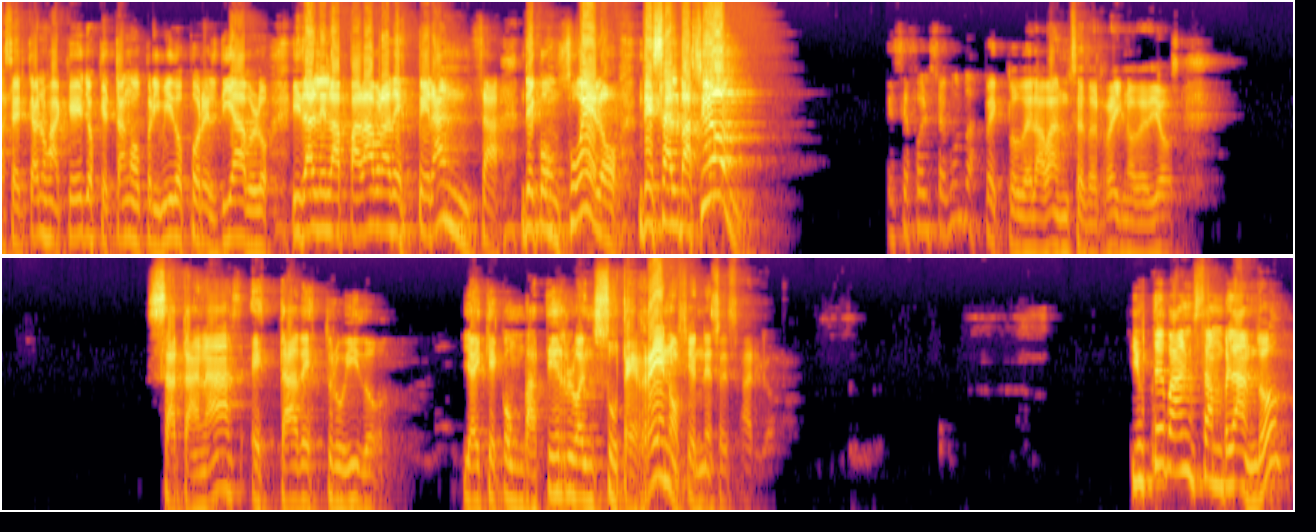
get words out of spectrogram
acercarnos a aquellos que están oprimidos por el diablo y darle la palabra de esperanza, de consuelo, de salvación. Ese fue el segundo aspecto del avance del reino de Dios. Satanás está destruido y hay que combatirlo en su terreno si es necesario. Y usted va ensamblando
